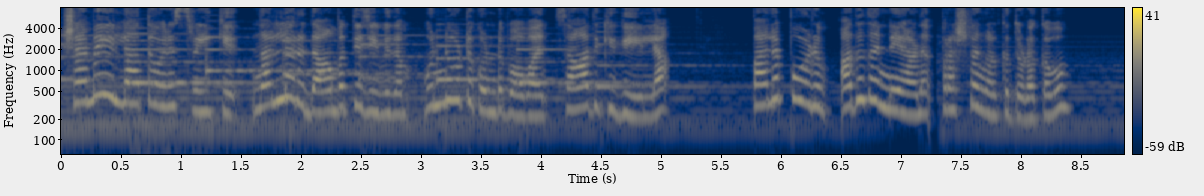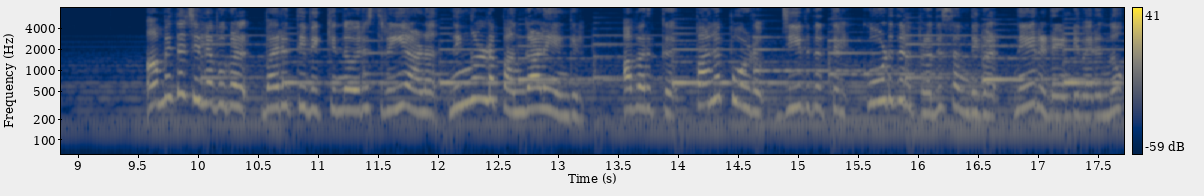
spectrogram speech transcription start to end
ക്ഷമയില്ലാത്ത ഒരു സ്ത്രീക്ക് നല്ലൊരു ദാമ്പത്യ ജീവിതം മുന്നോട്ട് കൊണ്ടുപോവാൻ സാധിക്കുകയില്ല. പലപ്പോഴും അത് തന്നെയാണ് പ്രശ്നങ്ങൾക്ക് തുടക്കവും. അമിത ചിലവുകൾ വരുത്തി വെക്കുന്ന ഒരു സ്ത്രീയാണ് നിങ്ങളുടെ പങ്കാളിയെങ്കിൽ അവർക്ക് പലപ്പോഴും ജീവിതത്തിൽ കൂടുതൽ പ്രതിസന്ധികൾ നേരിടേണ്ടി വരുന്നു.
